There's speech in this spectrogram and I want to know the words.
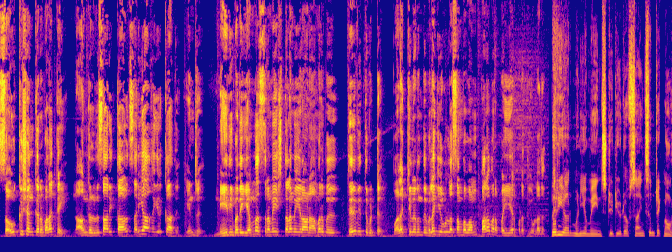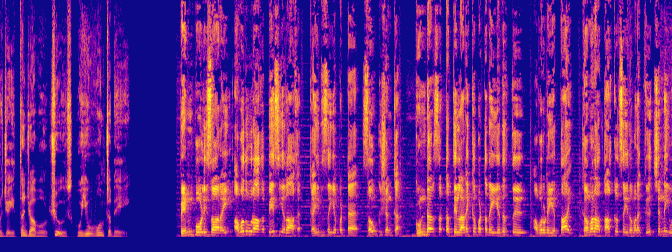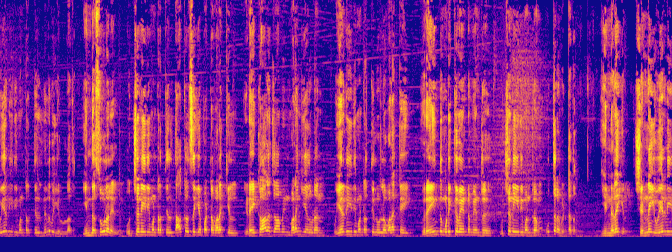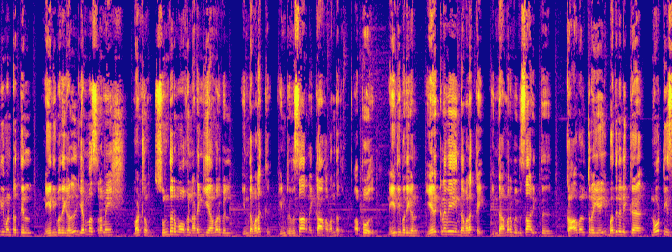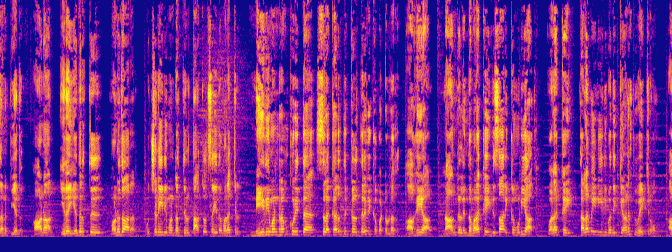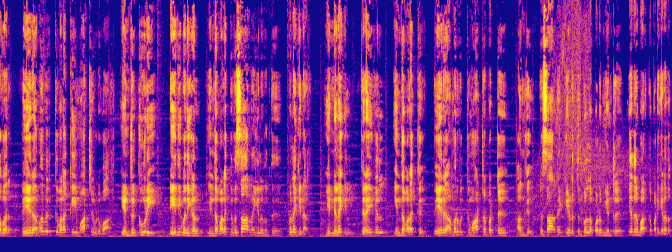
சவுக்கு சங்கர் வழக்கை நாங்கள் விசாரித்தால் சரியாக இருக்காது என்று நீதிபதி எம் எஸ் ரமேஷ் தலைமையிலான அமர்வு தெரிவித்துவிட்டு வழக்கிலிருந்து விலகியுள்ள சம்பவம் பரபரப்பை ஏற்படுத்தியுள்ளது Periyar Maniamma Institute of Science and Technology, Tanjavur. Choose who you want to be. பெண் போலீசாரை அவதூறாக பேசியதாக கைது செய்யப்பட்ட சவுக்கு சங்கர் குண்டர் சட்டத்தில் அடைக்கப்பட்டதை எதிர்த்து அவருடைய தாய் கமலா தாக்கல் செய்த வழக்கு சென்னை உயர்நீதிமன்றத்தில் நிலுவையில் உள்ளது. இந்த சூழலில் உச்சநீதிமன்றத்தில் தாக்கல் செய்யப்பட்ட வழக்கில் இடைக்கால ஜாமீன் வழங்கியதுடன் உயர்நீதிமன்றத்தில் உள்ள வழக்கை விரைந்து முடிக்க வேண்டும் என்று உச்சநீதிமன்றம் உத்தரவிட்டது. இந்நிலையில் சென்னை உயர்நீதிமன்றத்தில் நீதிபதிகள் எம் எஸ் ரமேஷ் மற்றும் சுந்தர் மோகன் அடங்கிய அமர்வில் இந்த வழக்கு இன்று விசாரணைக்காக வந்தது. அப்போது நீதிபதிகள் ஏற்கனவே இந்த வழக்கை இந்த அமர்வு விசாரித்து காவல்துறையை பதிலளிக்க நோட்டீஸ் அனுப்பியது. ஆனால் இதை எதிர்த்து மனுதாரர் உச்சநீதிமன்றத்தில் தாக்கல் செய்த வழக்கில் நீதிமன்றம் குறித்த சில கருத்துக்கள் தெரிவிக்கப்பட்டுள்ளது. ஆகையால் நாங்கள் இந்த வழக்கை விசாரிக்க முடியாது. வழக்கை தலைமை நீதிபதிக்கு அனுப்பி வைக்கிறோம். அவர் வேறு அமர்விற்கு வழக்கை மாற்றி விடுவார் என்று கூறி நீதிபதிகள் இந்த வழக்கு விசாரணையிலிருந்து விலகினர். இந்நிலையில் விரைவில் இந்த வழக்கு வேறு அமர்வுக்கு மாற்றப்பட்டு அங்கு விசாரணைக்கு எடுத்துக் கொள்ளப்படும் என்று எதிர்பார்க்கப்படுகிறது.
